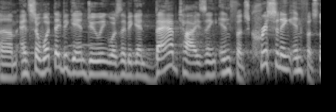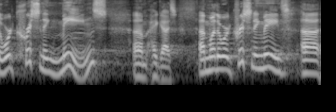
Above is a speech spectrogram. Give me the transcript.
Um, and so, what they began doing was they began baptizing infants, christening infants. The word christening means, um, hey guys, um, what the word christening means, uh,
